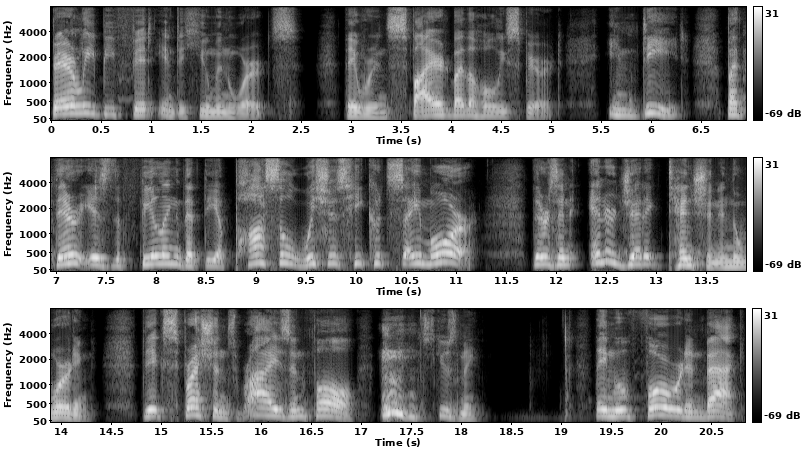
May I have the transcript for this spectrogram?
barely be fit into human words. They were inspired by the Holy Spirit Indeed, but there is the feeling that the apostle wishes he could say more. There's an energetic tension in the wording. The expressions rise and fall. Excuse me. They move forward and back.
